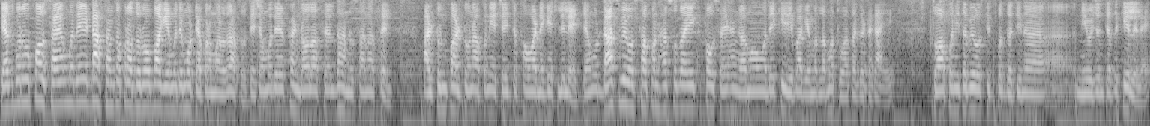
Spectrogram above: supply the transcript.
त्याचबरोबर पावसाळ्यामध्ये डासांचा प्रादुर्भाव बागेमध्ये मोठ्या प्रमाणात राहतो. त्याच्यामध्ये फेंडॉल असेल धानुसान असेल आलटून पालटून आपण याच्या इथं फवारण्या घेतलेल्या आहेत. त्यामुळे डास व्यवस्थापन हा सुद्धा एक पावसाळी हंगामामध्ये केळी बागेमधला महत्त्वाचा घटक आहे. तो आपण इथं व्यवस्थित पद्धतीनं नियोजन त्याचं केलेलं आहे.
